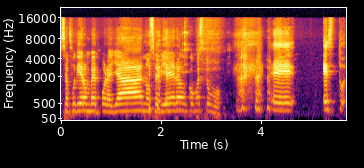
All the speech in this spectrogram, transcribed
¿Se pudieron ver por allá? ¿No se vieron? ¿Cómo estuvo? Eh, estu-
